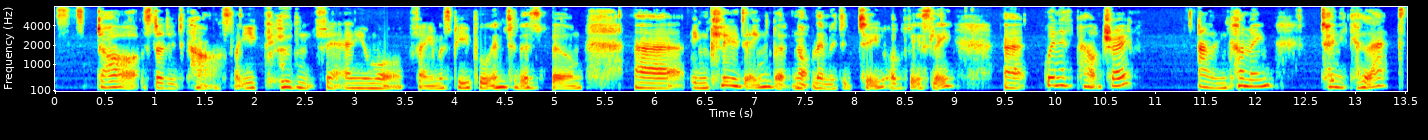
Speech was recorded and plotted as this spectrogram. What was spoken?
star-studded cast. Like you couldn't fit any more famous people into this film, uh, including but not limited to, obviously, uh, Gwyneth Paltrow, Alan Cumming, Toni Collette,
